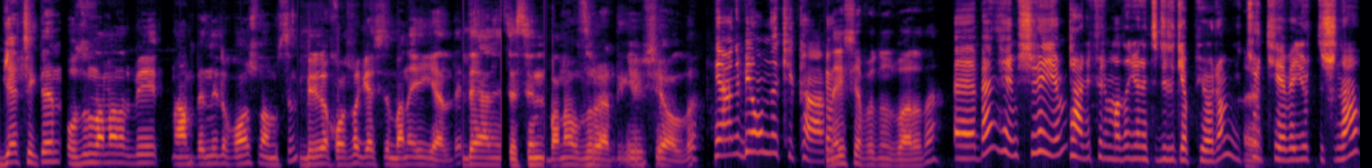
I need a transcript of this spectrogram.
Gerçekten uzun zamandır bir hanımefendiyle konuşmamışsın. Biriyle konuşmak gerçekten bana iyi geldi. Bir de yani sesin bana huzur verdi gibi bir şey oldu. Yani bir 10 dakika. Ne iş yapıyordunuz bu arada? Ee, ben hemşireyim. Bir tane firmada yöneticilik yapıyorum. Türkiye ve yurt dışına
